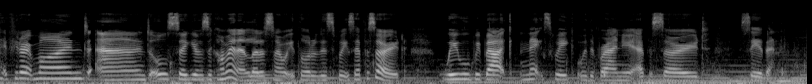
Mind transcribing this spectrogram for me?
if you don't mind and also give us a comment and let us know what you thought of this week's episode. We will be back next week with a brand new episode. See you then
